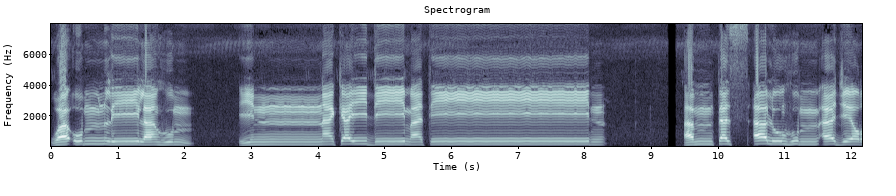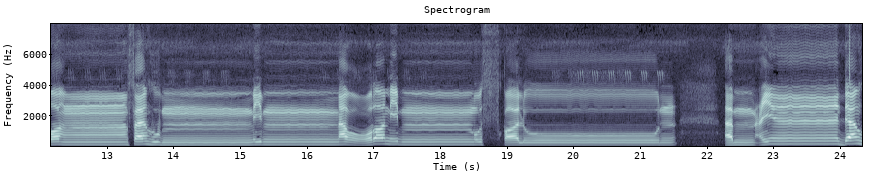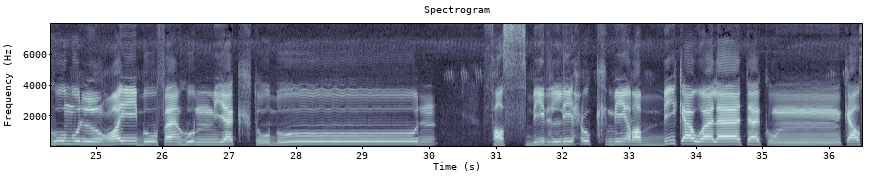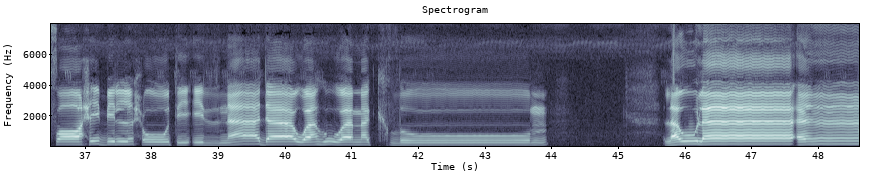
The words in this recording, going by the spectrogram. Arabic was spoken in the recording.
وأملي لهم إن كيدي متين. ام تسالهم اجرا فهم من مغرم مثقلون أم عندهم الغيب فهم يكتبون فاصبر لحكم ربك ولا تكن كصاحب الحوت إذ نادى وهو مكظوم. لولا أن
